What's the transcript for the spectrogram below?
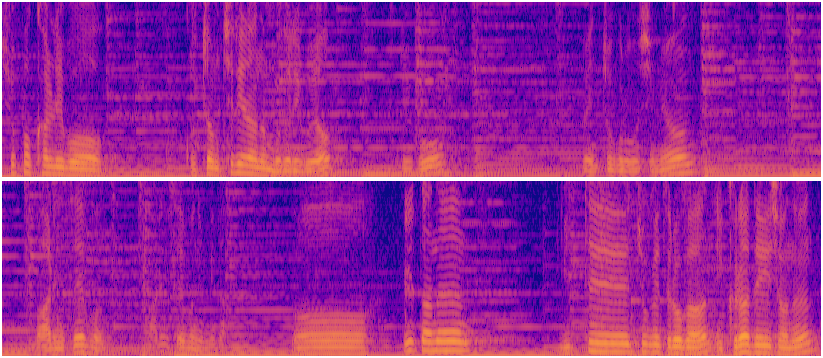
슈퍼칼리버 9.7이라는 모델이고요. 그리고 왼쪽으로 오시면 마린 7, 마린 7입니다. 어 일단은 밑에 쪽에 들어간 이 그라데이션은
